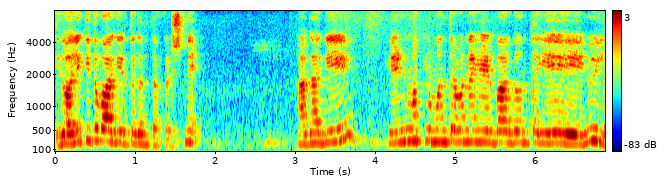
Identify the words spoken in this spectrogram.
ಇದು ಅಲಿಖಿತವಾಗಿರ್ತಕ್ಕಂಥ ಪ್ರಶ್ನೆ. ಹಾಗಾಗಿ ಹೆಣ್ಮಕ್ಳು ಮಂತ್ರವನ್ನ ಹೇಳಬಾರ್ದು ಅಂತ ಏನೂ ಇಲ್ಲ.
